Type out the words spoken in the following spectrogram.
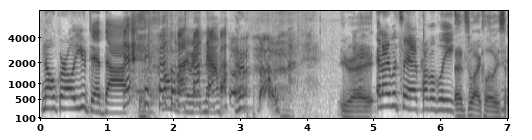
no, girl, you did that. Like, don't lie right now. You're right. And I would say I probably That's why Chloe's such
